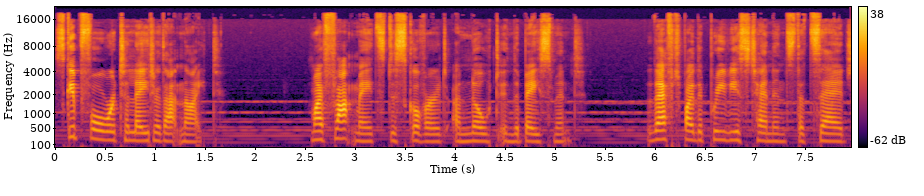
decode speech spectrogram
Skip forward to later that night. My flatmates discovered a note in the basement, left by the previous tenants, that said,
